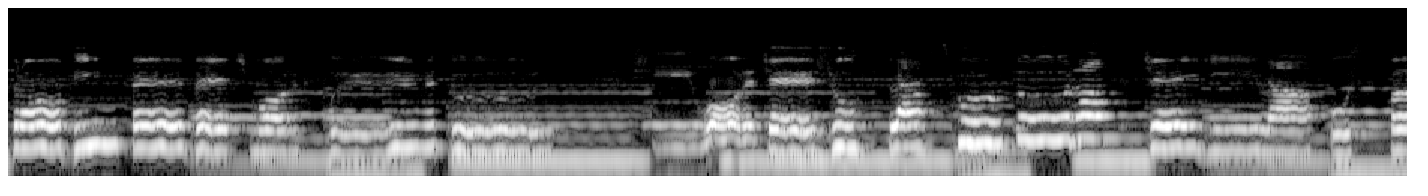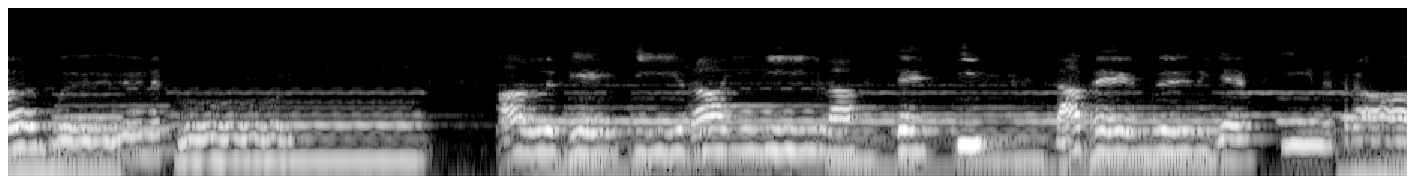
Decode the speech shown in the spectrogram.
zdrobind pe veci mormântul. Și orice jug l-a scuturat, ce i l-a pus pământul. Al vieții rai l-a deschis, să avem în el intrare.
